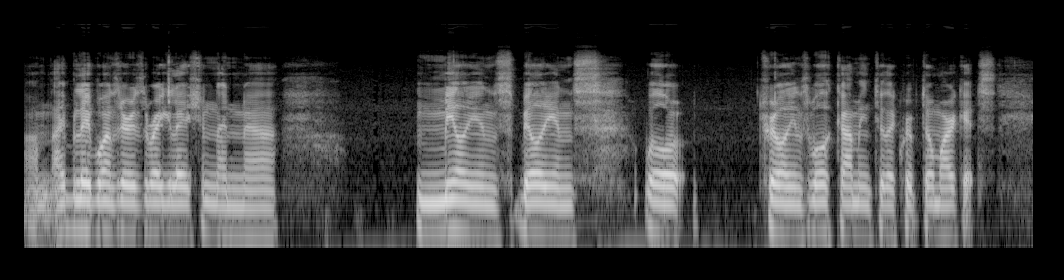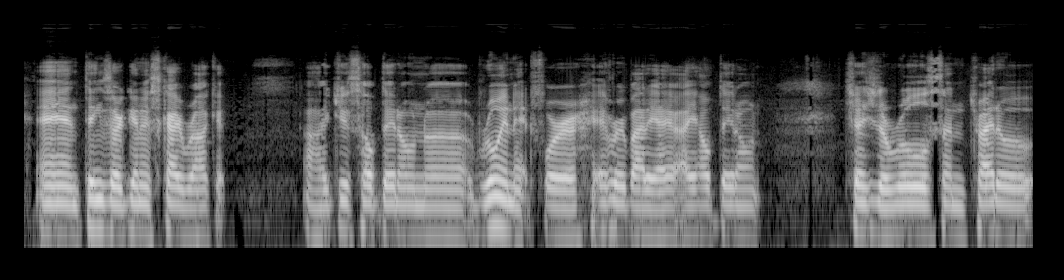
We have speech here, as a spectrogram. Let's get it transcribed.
Um, I believe once there is regulation, then uh, millions, billions will, trillions will come into the crypto markets, and things are going to skyrocket. I just hope they don't uh, ruin it for everybody. I, I hope they don't change the rules and try to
